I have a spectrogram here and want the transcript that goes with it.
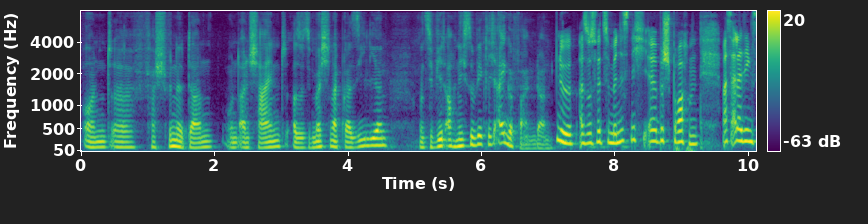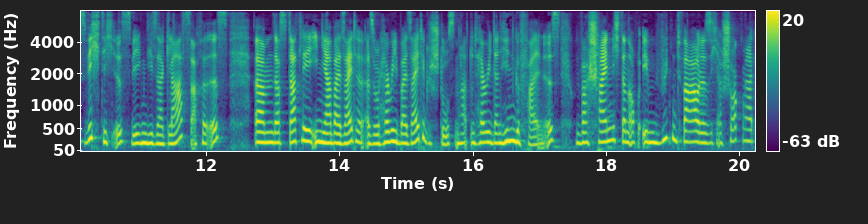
und äh, verschwindet dann. Und anscheinend, also sie möchte nach Brasilien und sie wird auch nicht so wirklich eingefangen dann. Nö, also es wird zumindest nicht äh, besprochen. Was allerdings wichtig ist, wegen dieser Glassache, ist, ähm, dass Dudley ihn ja beiseite, also Harry beiseite gestoßen hat und Harry dann hingefallen ist und wahrscheinlich dann auch eben wütend war oder sich erschrocken hat.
